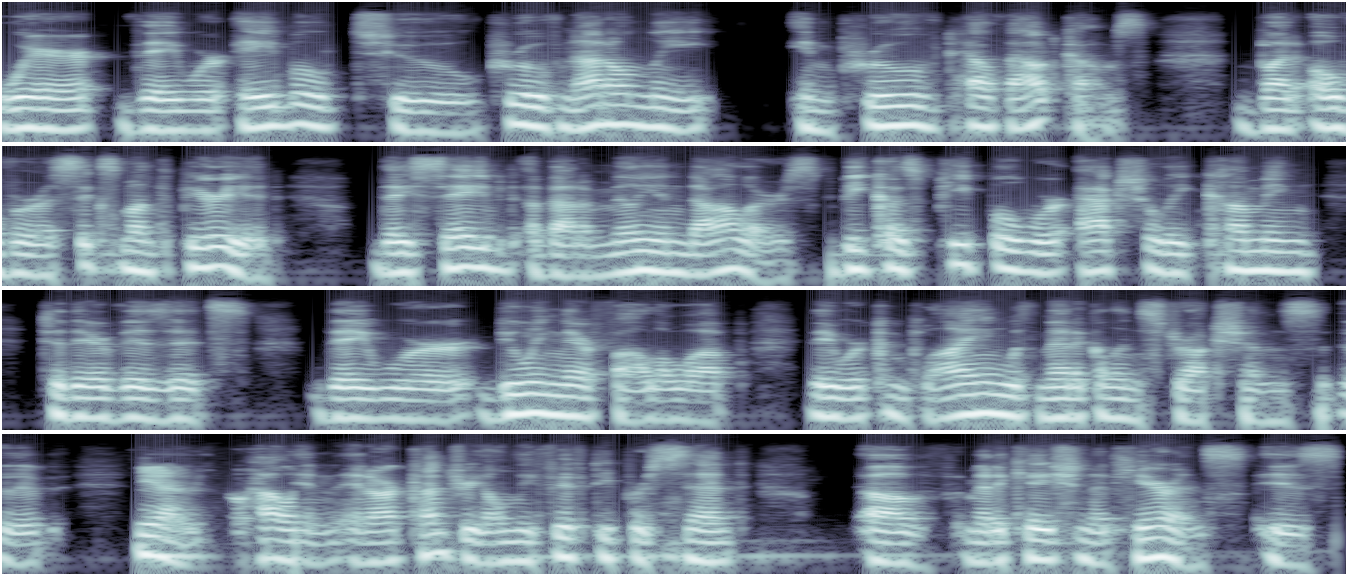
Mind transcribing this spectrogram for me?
where they were able to prove not only improved health outcomes, but over a six month period, they saved about a million dollars because people were actually coming to their visits. They were doing their follow up. They were complying with medical instructions. Yeah. How in, in our country, only 50% of medication adherence is,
